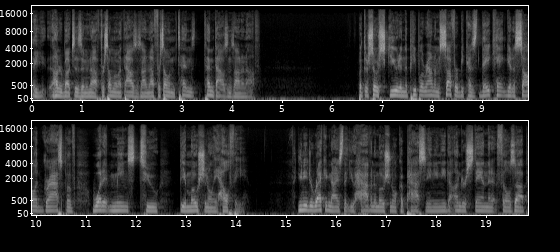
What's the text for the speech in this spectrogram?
Like a hundred bucks isn't enough. For some of them, a thousand's not enough. For some of them, ten ten thousand's not enough. But they're so skewed, and the people around them suffer because they can't get a solid grasp of what it means to be emotionally healthy. You need to recognize that you have an emotional capacity and you need to understand that it fills up.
